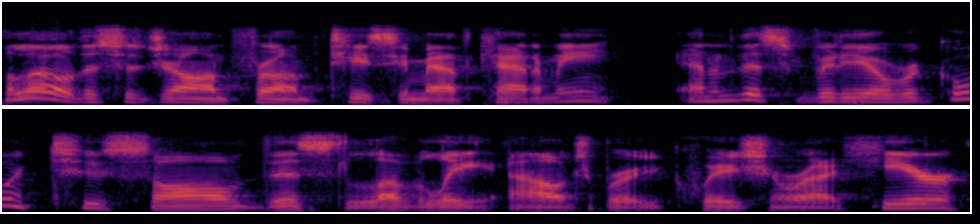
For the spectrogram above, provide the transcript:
Hello, this is John from TC Math Academy, and in this video we're going to solve this lovely algebra equation right here.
